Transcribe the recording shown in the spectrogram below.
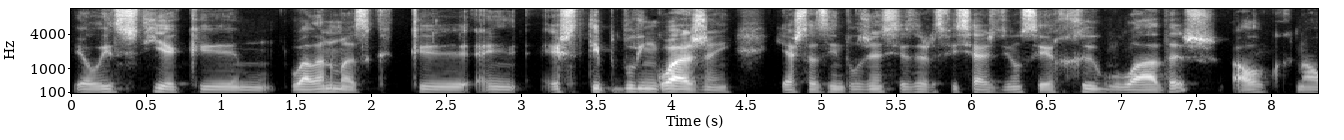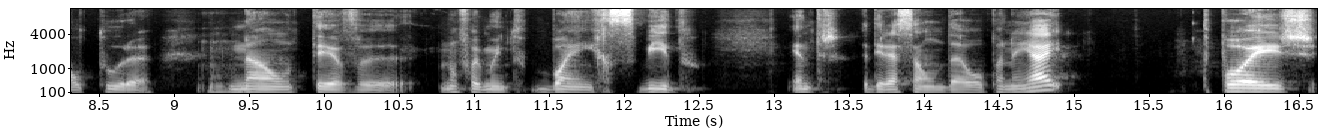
ele insistia que o Elon Musk que este tipo de linguagem e estas inteligências artificiais deviam ser reguladas, algo que na altura uhum. não teve, não foi muito bem recebido entre a direção da OpenAI. Depois,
